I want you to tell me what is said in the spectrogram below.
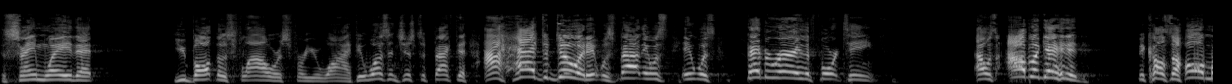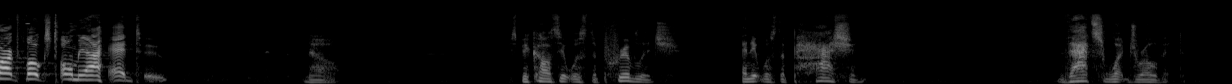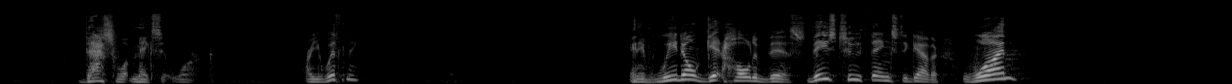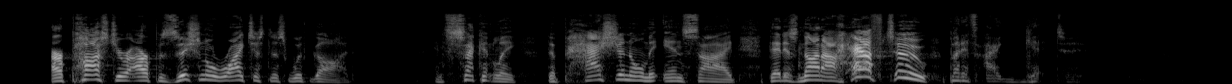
The same way that you bought those flowers for your wife. It wasn't just the fact that I had to do it. It was it was it was February the 14th. I was obligated because the Hallmark folks told me I had to. No. It's because it was the privilege and it was the passion. That's what drove it. That's what makes it work. Are you with me? And if we don't get hold of this, these two things together one, our posture, our positional righteousness with God. And secondly, the passion on the inside that is not I have to, but it's I get to.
